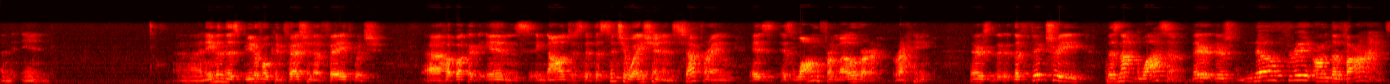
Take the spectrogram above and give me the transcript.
an end. Uh, and even this beautiful confession of faith, which uh, Habakkuk ends, acknowledges that the situation and suffering is, is long from over, right? There's the, the fig tree does not blossom. There, there's no fruit on the vines.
